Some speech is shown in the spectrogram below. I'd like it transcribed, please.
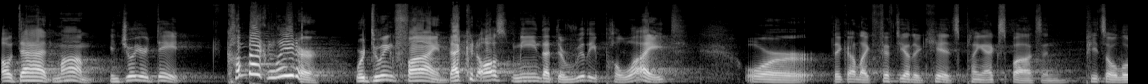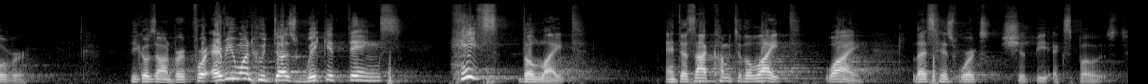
Oh, dad, mom, enjoy your date. Come back later. We're doing fine. That could also mean that they're really polite or they got like 50 other kids playing Xbox and pizza all over. He goes on, for everyone who does wicked things hates the light and does not come to the light. Why? Lest his works should be exposed.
